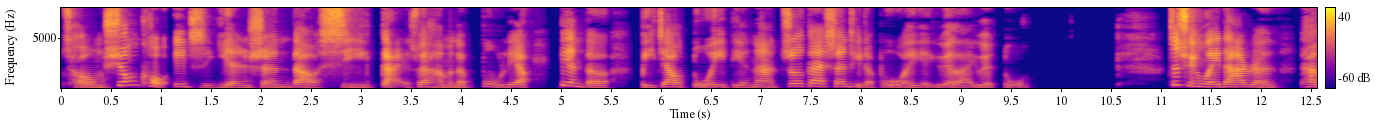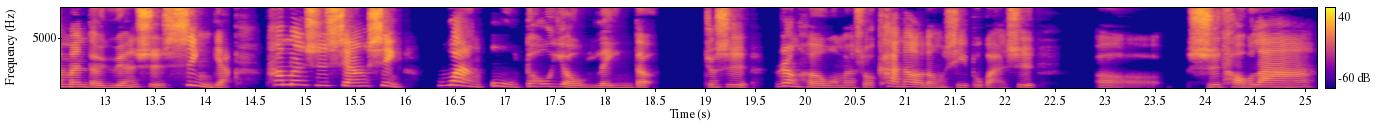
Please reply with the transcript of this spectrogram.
从胸口一直延伸到膝盖，所以他们的布料变得比较多一点，那遮盖身体的部位也越来越多。这群维达人他们的原始信仰，他们是相信。万物都有灵的，就是任何我们所看到的东西，不管是呃石头啦、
